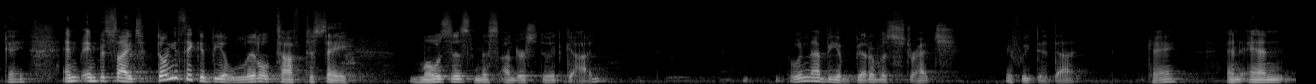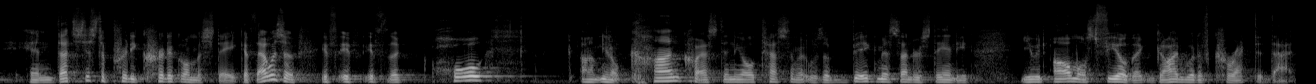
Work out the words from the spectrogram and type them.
Okay? And, and besides, don't you think it'd be a little tough to say Moses misunderstood God? Wouldn't that be a bit of a stretch if we did that? Okay? And, and, and that's just a pretty critical mistake. If that was a, if, if, if the whole, um, you know, conquest in the Old Testament was a big misunderstanding, you would almost feel that God would have corrected that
